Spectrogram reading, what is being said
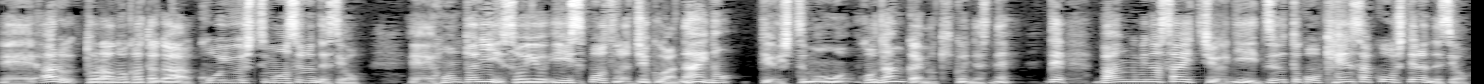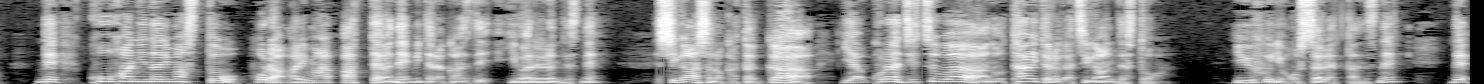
えー、ある虎の方がこういう質問をするんですよ。えー、本当にそういう e スポーツの塾はないのっていう質問をこう何回も聞くんですね。で、番組の最中にずっとこう検索をしてるんですよ。で、後半になりますと、ほら、ありま、あったよね、みたいな感じで言われるんですね。志願者の方が、いや、これは実は、あの、タイトルが違うんですと。いうふうにおっしゃられたんですね。で、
